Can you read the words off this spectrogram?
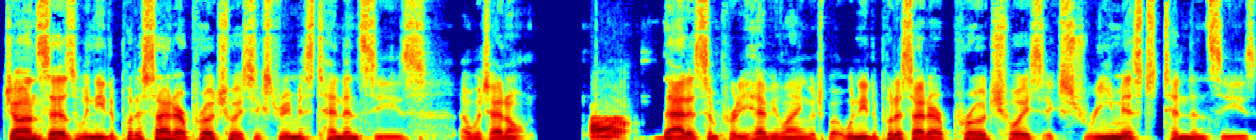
John says we need to put aside our pro-choice extremist tendencies, uh, which I don't. That is some pretty heavy language, but we need to put aside our pro-choice extremist tendencies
